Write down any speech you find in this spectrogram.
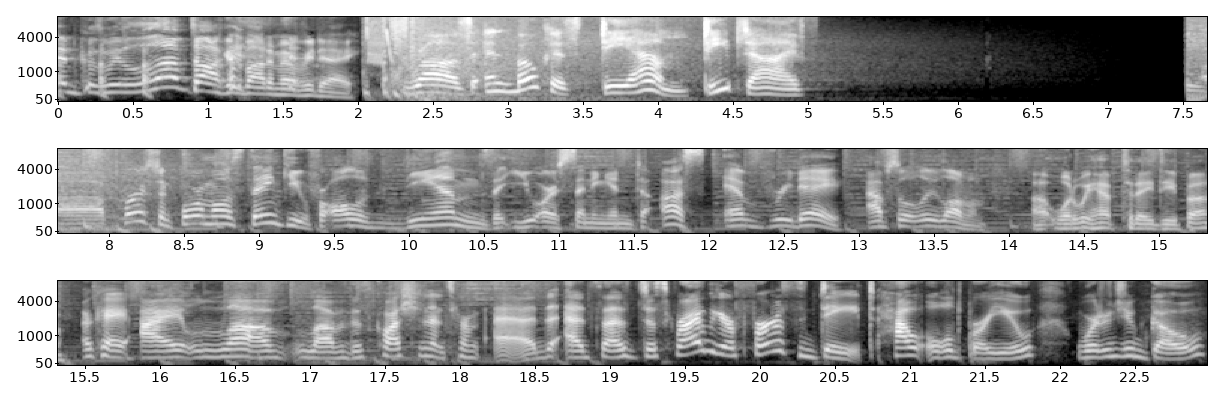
in because we love talking about them every day. Roz and Mocha's DM Deep Dive. First and foremost, thank you for all of the DMs that you are sending in to us every day. Absolutely love them. Uh, what do we have today, Deepa? Okay, I love, love this question. It's from Ed. Ed says, Describe your first date. How old were you? Where did you go?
